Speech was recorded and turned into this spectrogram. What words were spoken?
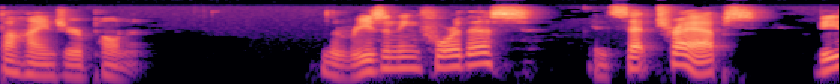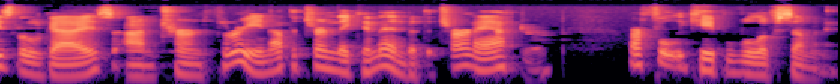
behind your opponent. The reasoning for this? In set traps, these little guys on turn 3, not the turn they come in, but the turn after, are fully capable of summoning.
